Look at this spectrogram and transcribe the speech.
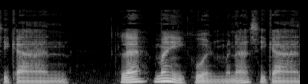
สิการ และไม่ควรมนสิการ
